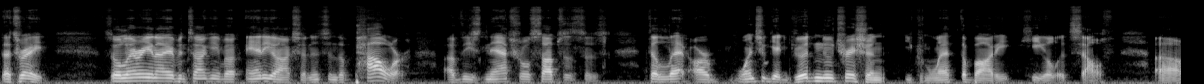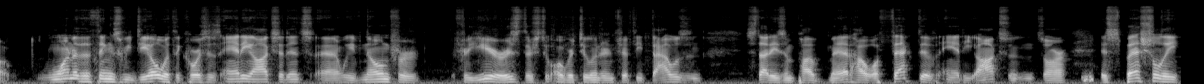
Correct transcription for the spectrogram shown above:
That's right. So Larry and I have been talking about antioxidants and the power of these natural substances to let our once you get good nutrition, you can let the body heal itself. Uh, one of the things we deal with, of course, is antioxidants. Uh, we've known for for years there's over 250,000 studies in PubMed how effective antioxidants are, especially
